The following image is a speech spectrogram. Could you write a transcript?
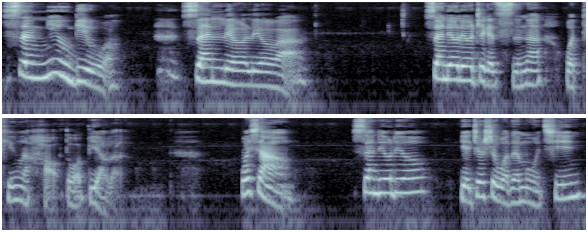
酸溜溜哦。”酸溜溜啊，酸溜溜这个词呢，我听了好多遍了。我想，酸溜溜也就是我的母亲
